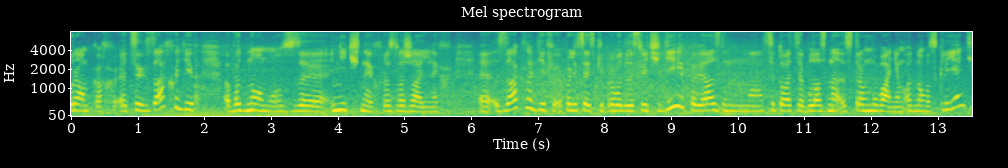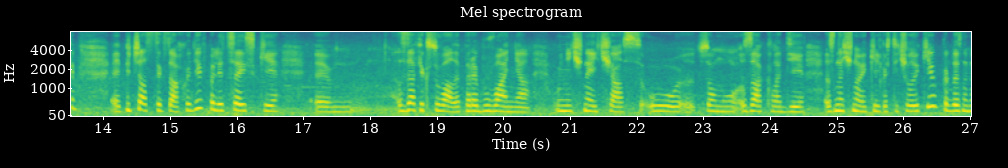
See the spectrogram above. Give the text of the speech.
У рамках е, цих заходів в одному з нічних розважальних закладів поліцейські проводили слідчі дії. Пов'язана ситуація була з травмуванням одного з клієнтів. Е, Під час цих заходів поліцейські ем, зафіксували перебування у нічний час у цьому закладі значної кількості чоловіків, приблизно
